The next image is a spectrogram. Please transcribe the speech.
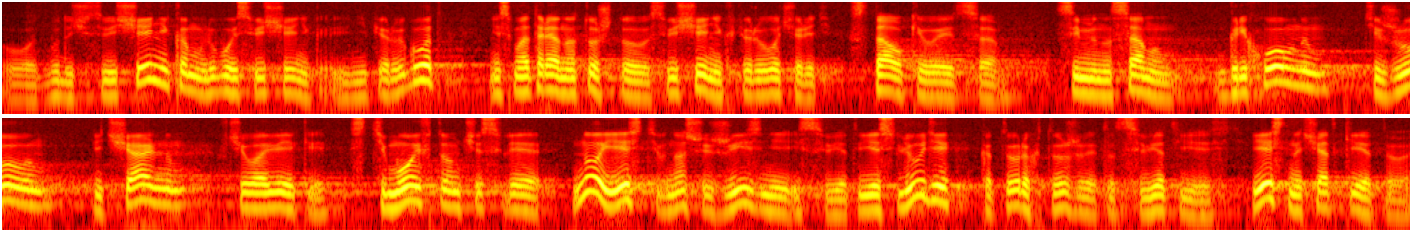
Вот. Будучи священником, любой священник, и не первый год, несмотря на то, что священник в первую очередь сталкивается с именно самым греховным, тяжелым, печальным, в человеке, с тьмой в том числе. Но есть в нашей жизни и свет. Есть люди, которых тоже этот свет есть. Есть начатки этого.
